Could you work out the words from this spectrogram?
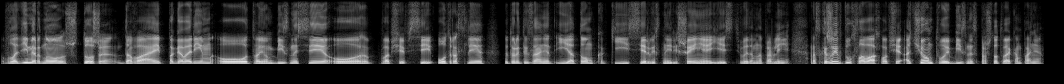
Владимир, ну что же, давай поговорим о твоем бизнесе, о вообще всей отрасли, которой ты занят, и о том, какие сервисные решения есть в этом направлении. Расскажи в двух словах вообще, о чем твой бизнес, про что твоя компания?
